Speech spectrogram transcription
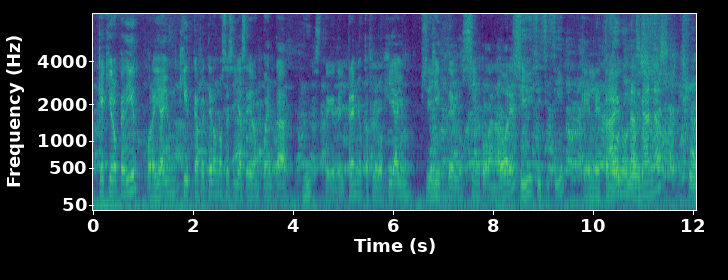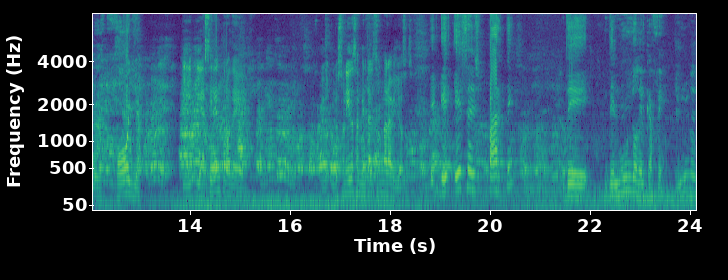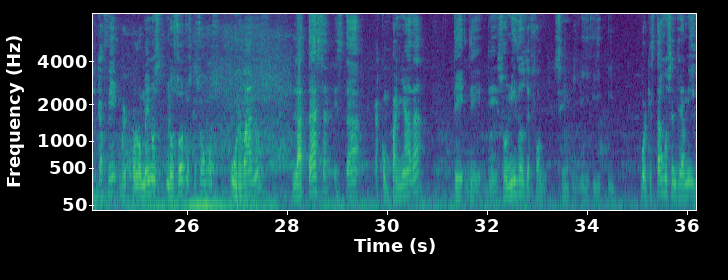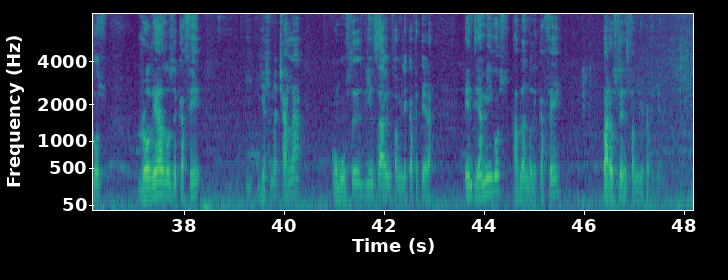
¿Qué quiero pedir? Por ahí hay un kit cafetero, no sé si ya se dieron cuenta este, del premio Cafiología. Hay un Sí. kit de los cinco ganadores Sí, sí, sí, sí. que le No, no, unas es- ganas. Es una joya. Y, y así dentro de... lo- Los sonidos ambientales son maravillosos. E- e- esa es parte de, del mundo del café. El mundo del café, por lo menos nosotros que somos urbanos, la taza está acompañada de, de- de sonidos de fondo. Sí. Y, y- y porque estamos entre amigos, rodeados de café, y, y es una charla, como ustedes bien saben, familia cafetera, entre amigos, hablando de café, para ustedes, familia cafetera.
